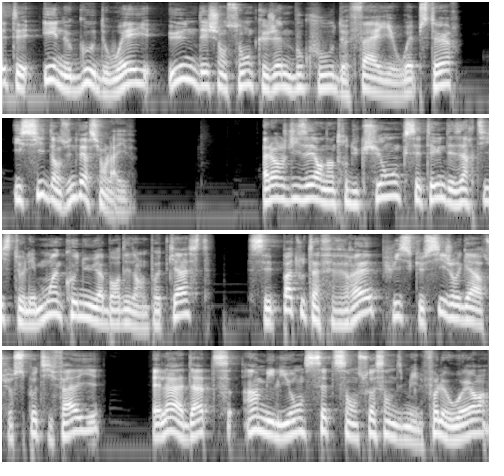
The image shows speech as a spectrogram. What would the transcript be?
C'était In a Good Way, une des chansons que j'aime beaucoup de Faye Webster, ici dans une version live. Alors je disais en introduction que c'était une des artistes les moins connues abordées dans le podcast, c'est pas tout à fait vrai puisque si je regarde sur Spotify, elle a à date 1 770 000 followers,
